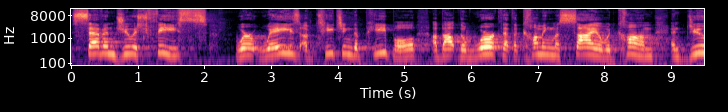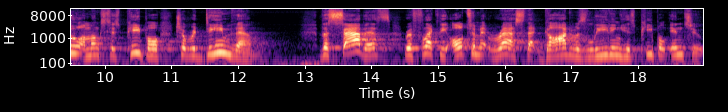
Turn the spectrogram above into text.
seven Jewish feasts were ways of teaching the people about the work that the coming Messiah would come and do amongst his people to redeem them. The Sabbaths reflect the ultimate rest that God was leading his people into.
